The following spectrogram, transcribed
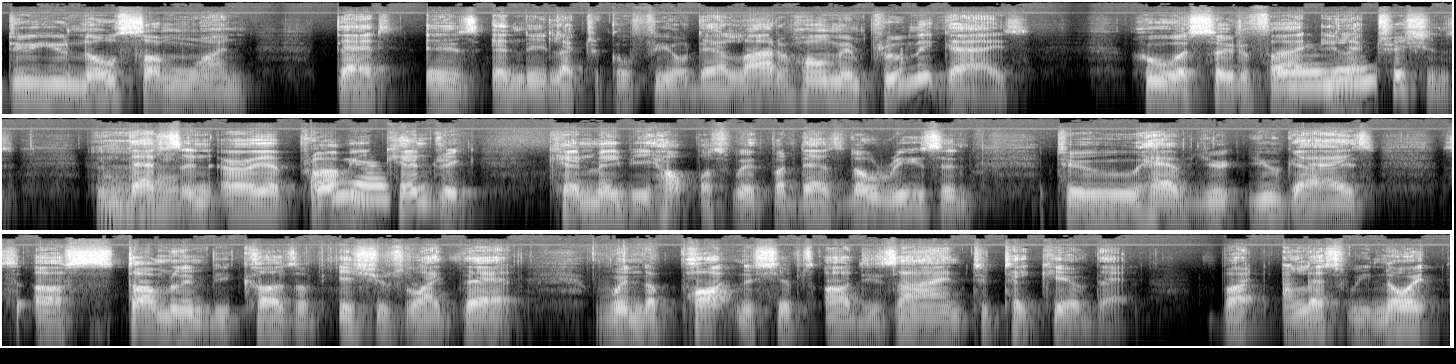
Do you know someone that is in the electrical field? There are a lot of home improvement guys who are certified electricians, and that's an area probably Yes. Kendrick can maybe help us with. But there's no reason to have you, you guys uh, stumbling because of issues like that when the partnerships are designed to take care of that. But unless we know it,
